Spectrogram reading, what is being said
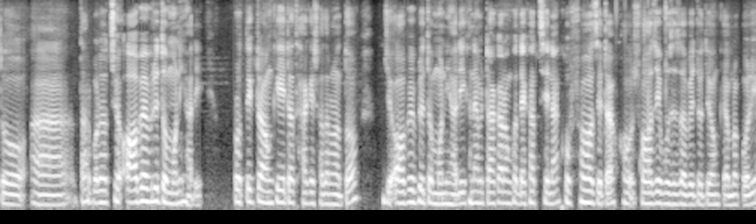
তো তারপরে হচ্ছে অব্যবহৃত মণিহারি। প্রত্যেকটা অঙ্কে এটা থাকে সাধারণত যে অব্যবহৃত মণিহারি। এখানে আমি টাকার অঙ্ক দেখাচ্ছি না, খুব সহজ এটা সহজেই বোঝা যাবে যদি অঙ্কে আমরা করি।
